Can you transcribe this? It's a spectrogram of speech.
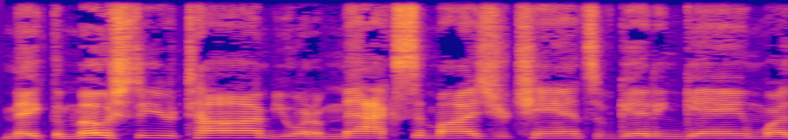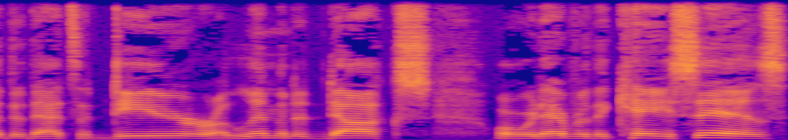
make the most of your time. You want to maximize your chance of getting game whether that's a deer or a limited ducks or whatever the case is.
